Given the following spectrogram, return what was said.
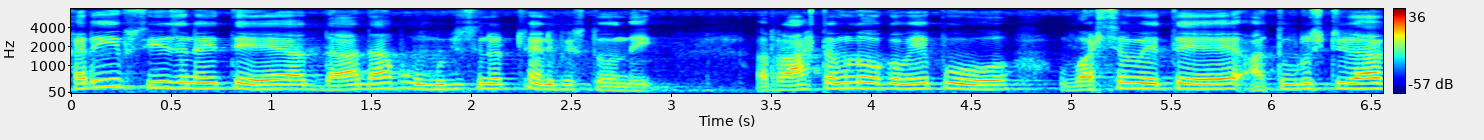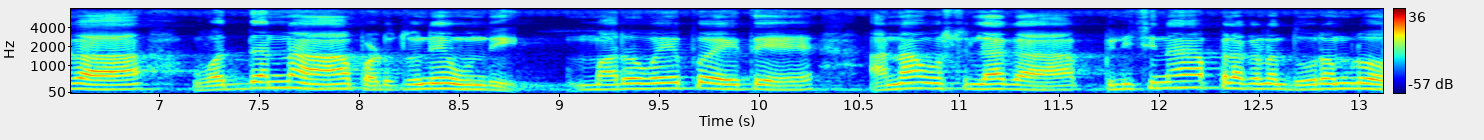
ఖరీఫ్ సీజన్ అయితే దాదాపు ముగిసినట్లు అనిపిస్తోంది. రాష్ట్రంలో ఒకవైపు వర్షం అయితే అతివృష్టిలాగా వద్దన్న పడుతూనే ఉంది. మరోవైపు అయితే అనావృష్టిలాగా పిలిచినా పలకన దూరంలో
